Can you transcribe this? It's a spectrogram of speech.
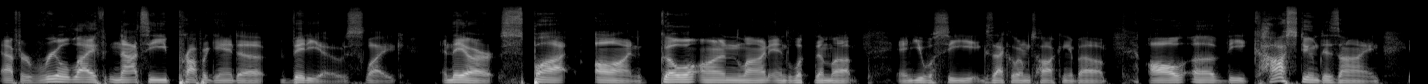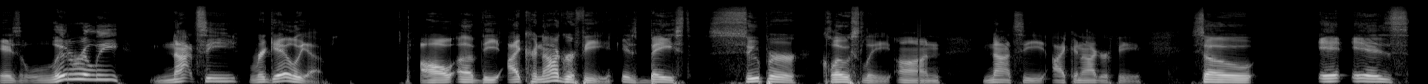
after real life nazi propaganda videos like and they are spot on. Go online and look them up and you will see exactly what i'm talking about. All of the costume design is literally nazi regalia. All of the iconography is based super closely on Nazi iconography. So it is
